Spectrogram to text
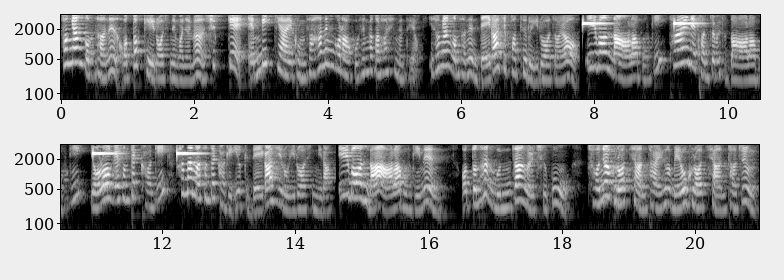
성향 검사는 어떻게 이루어지는 거냐면 쉽게 MBTI 검사하는 거라고 생각을 하시면 돼요. 이 성향 검사는 네 가지 파트로 이루어져요. 1번 나 알아보기, 타인의 관점에서 나 알아보기, 여러 개 선택하기, 하나만 선택하기 이렇게 네 가지로 이루어집니다. 1번 나 알아보기는 어떤 한 문장을 주고 전혀 그렇지 않다 에서 매우 그렇지 않다 중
